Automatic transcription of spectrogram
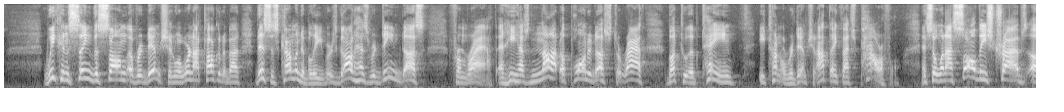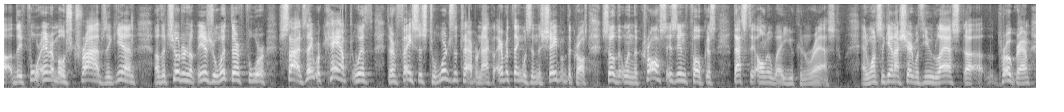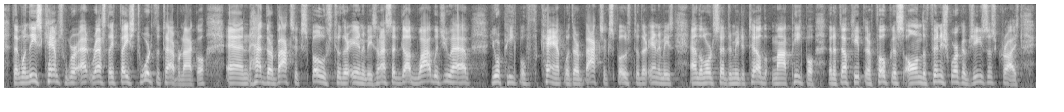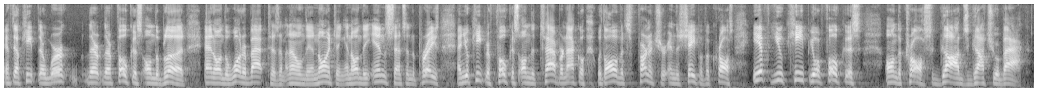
We can sing the song of redemption where we're not talking about this is coming to believers. God has redeemed us from wrath, and He has not appointed us to wrath, but to obtain eternal redemption. I think that's powerful. And so when I saw these tribes, uh, the four innermost tribes again of the children of Israel with their four sides, they were camped with their faces towards the tabernacle. Everything was in the shape of the cross, so that when the cross is in focus, that's the only way you can rest. And once again, I shared with you last uh, program that when these camps were at rest, they faced towards the tabernacle and had their backs exposed to their enemies. And I said, God, why would you have your people camp with their backs exposed to their enemies? And the Lord said to me to tell my people that if they'll keep their focus on the finished work of Jesus Christ, if they'll keep their work, their, their focus on the blood and on the water baptism and on the anointing and on the incense and the praise, and you'll keep your focus on the tabernacle with all of its furniture in the shape of a cross. If you keep your focus on the cross, God's got your back.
